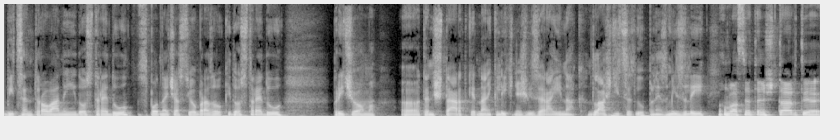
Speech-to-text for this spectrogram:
vycentrovaný do stredu, spodnej časti obrazovky do stredu, pričom e, ten štart, keď naň klikneš, vyzerá inak. Dlaždice úplne zmizli. No vlastne ten štart je, e,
